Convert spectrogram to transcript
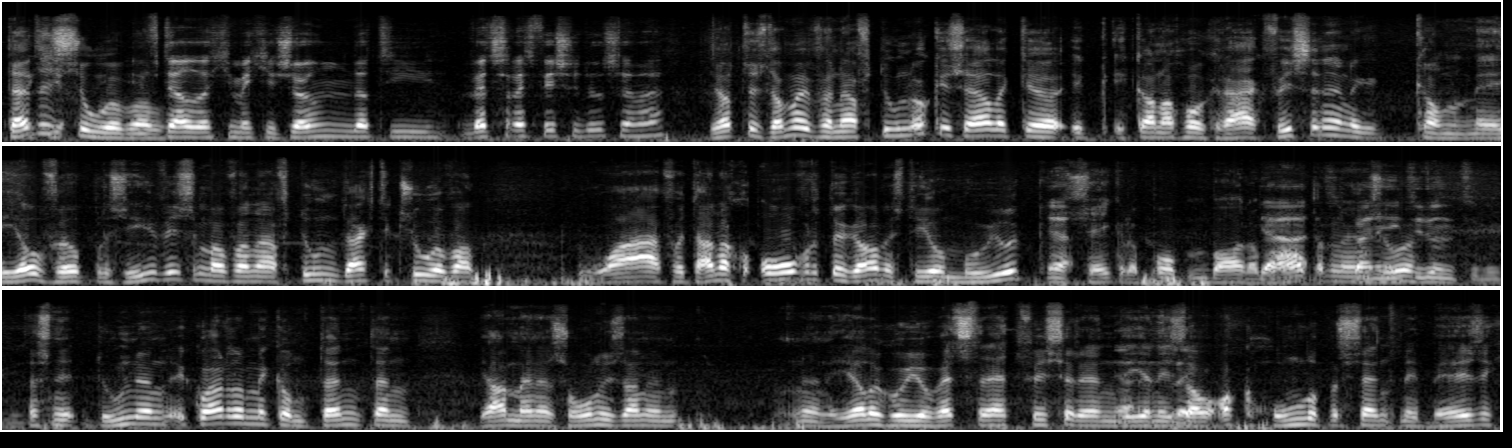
dat je- is zo Je wel. vertelde dat je met je zoon dat hij wedstrijdvissen doet, zeg maar. Ja, dus dat maar vanaf toen ook is eigenlijk, eh, ik, ik kan nog wel graag vissen en ik kan met heel veel plezier vissen, maar vanaf toen dacht ik zo van, wauw, voor dat nog over te gaan is het heel moeilijk, Ja. zeker op openbare Ja, water dat is en zo. niet te doen natuurlijk. Dat is niet doen en ik was ermee content en ja, mijn zoon is dan een, een hele goede wedstrijdvisser en Ja, die dat is is daar ook 100% mee bezig.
